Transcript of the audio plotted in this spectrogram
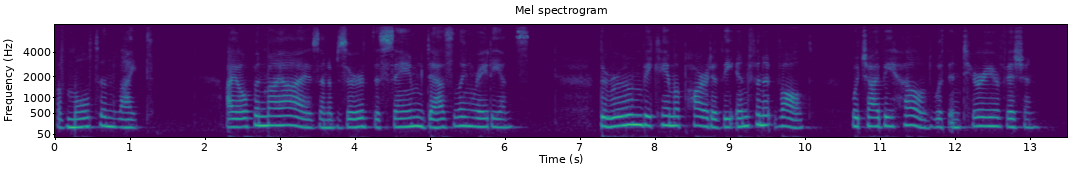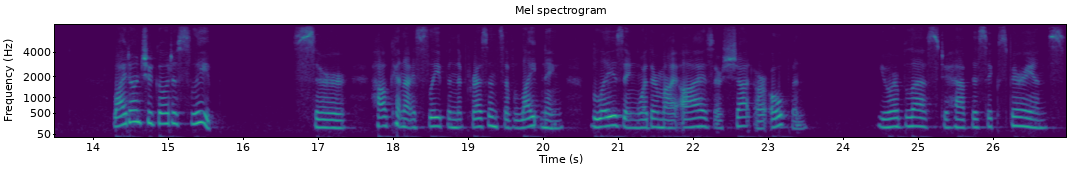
of molten light. I opened my eyes and observed the same dazzling radiance. The room became a part of the infinite vault, which I beheld with interior vision. Why don't you go to sleep? Sir, how can I sleep in the presence of lightning blazing whether my eyes are shut or open. You are blessed to have this experience.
